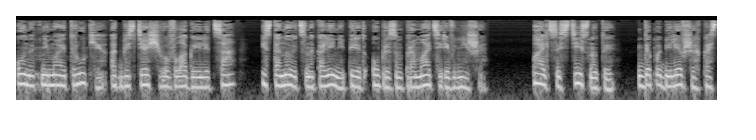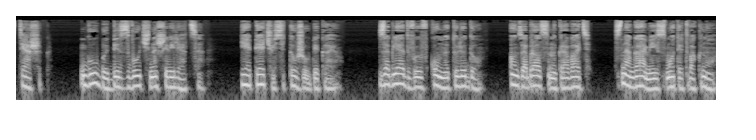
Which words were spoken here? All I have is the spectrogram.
Он отнимает руки от блестящего влагой лица и становится на колени перед образом проматери в нише. Пальцы стиснуты до побелевших костяшек, губы беззвучно шевелятся. Я пячусь и тоже убегаю. Заглядываю в комнату Людо. Он забрался на кровать с ногами и смотрит в окно.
